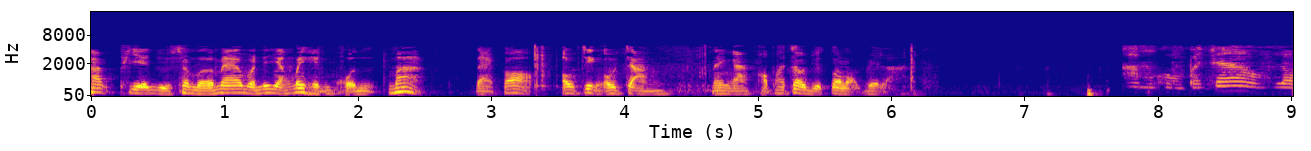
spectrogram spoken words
พักเพียรอยู่เสมอแม้วันนี้ยังไม่เห็นผลมาก แต่ก็เอาจริงเอาจังในงานของพระเจ้าอยู่ตลอดเวลาคำของพระเจ้าเรา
